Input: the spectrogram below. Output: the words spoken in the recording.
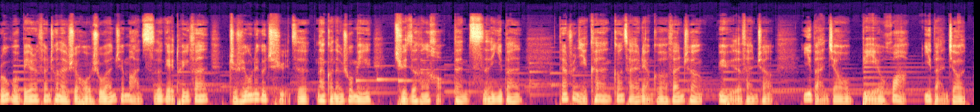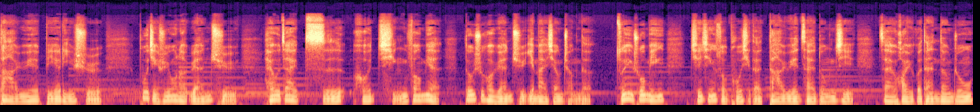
如果别人翻唱的时候是完全把词给推翻，只是用这个曲子，那可能说明曲子很好，但词一般。但是你看刚才两个翻唱粤语的翻唱，一版叫《别话》，一版叫《大约别离时》，不仅是用了原曲，还有在词和情方面都是和原曲一脉相承的。足以说明齐秦所谱写的《大约在冬季》在华语歌坛当中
